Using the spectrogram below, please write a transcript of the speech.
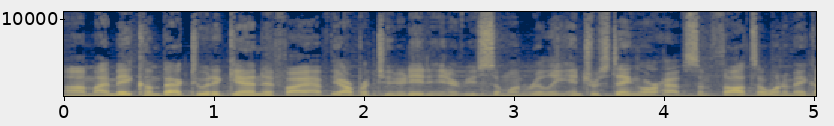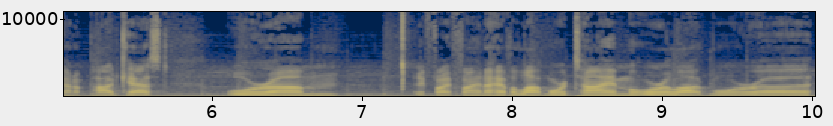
Um, I may come back to it again if I have the opportunity to interview someone really interesting or have some thoughts I want to make on a podcast, or um, If I find I have a lot more time or a lot more uh,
